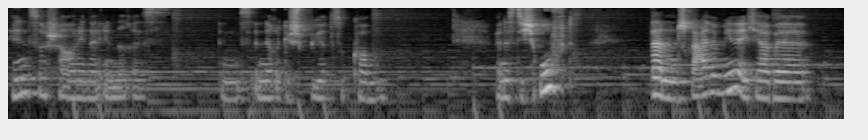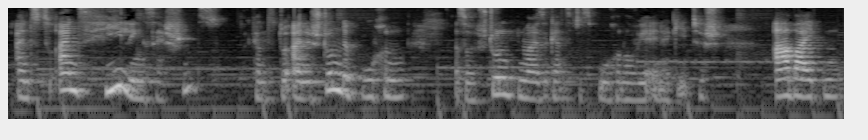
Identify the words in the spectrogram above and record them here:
hinzuschauen in dein Inneres, ins innere Gespür zu kommen. Wenn es dich ruft, dann schreibe mir, ich habe 1 zu 1 Healing Sessions. Da kannst du eine Stunde buchen, also stundenweise kannst du das buchen, wo wir energetisch arbeiten,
